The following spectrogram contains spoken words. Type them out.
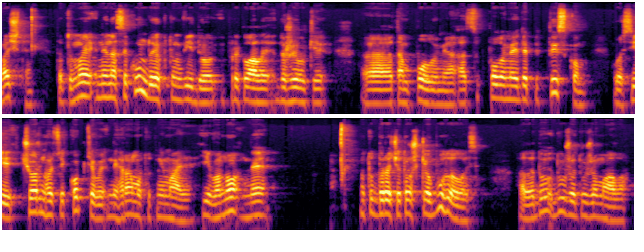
Бачите? Тобто ми не на секунду, як в тому відео, приклали до жилки е, там полум'я, а тут полум'я йде під тиском. Ось і чорного цієї коптяви ні граму тут немає. І воно не. Ну тут, до речі, трошки обуглилось, але дуже-дуже мало.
